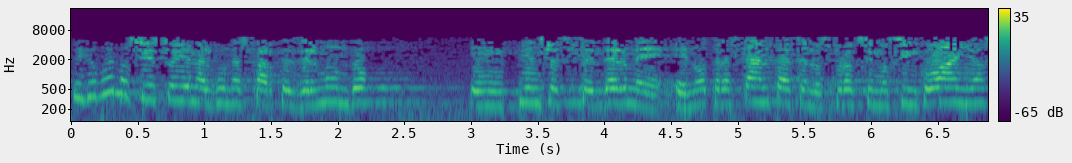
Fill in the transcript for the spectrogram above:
Dije, bueno, sí estoy en algunas partes del mundo y pienso extenderme en otras tantas en los próximos cinco años.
